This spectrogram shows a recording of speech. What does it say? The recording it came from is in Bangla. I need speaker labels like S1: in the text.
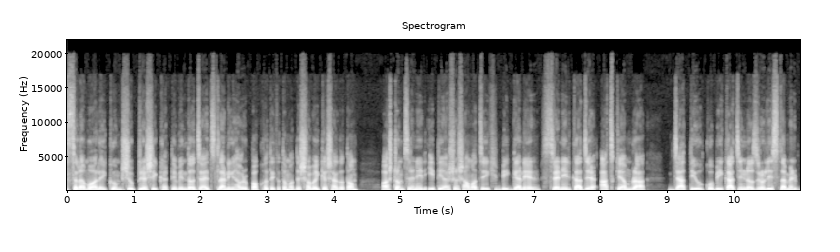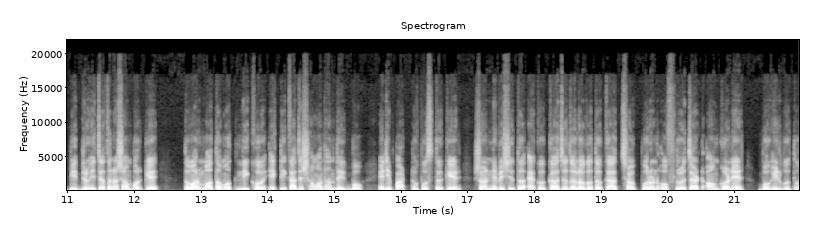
S1: আসসালামু আলাইকুম। সুপ্রিয় শিক্ষার্থীবৃন্দ জাইদস লার্নিং হাবের পক্ষ থেকে তোমাদের সবাইকে স্বাগতম। অষ্টম শ্রেণির ইতিহাস ও সামাজিক বিজ্ঞানের শ্রেণির কাজে আজকে আমরা জাতীয় কবি কাজী নজরুল ইসলামের বিদ্রোহী চেতনা সম্পর্কে তোমার মতামত লিখো, একটি কাজের সমাধান দেখব। এটি পাঠ্যপুস্তকের সন্নিবেশিত একক কাজ ও দলগত কাজ, ছক পূরণ ও ফ্লোচার্ট অঙ্কনের বহির্ভূত।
